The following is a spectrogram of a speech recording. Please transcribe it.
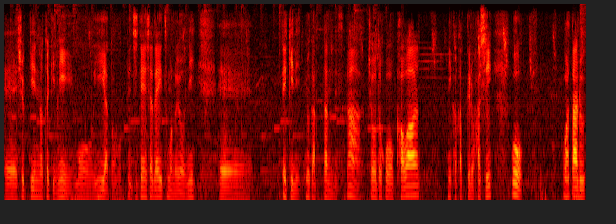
えー、出勤の時にもういいやと思って自転車でいつものように、えー、駅に向かったんですが、ちょうどこう川にかかってる橋を渡る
